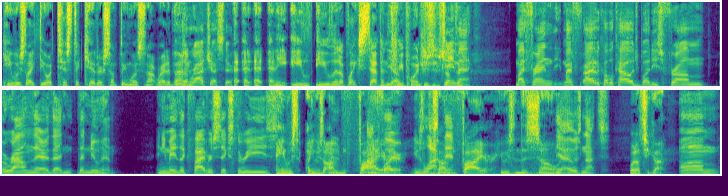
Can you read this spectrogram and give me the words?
He was like the autistic kid or something was not right about. It was in. Rochester. and, and, and he, he he lit up like seven Yep. three pointers or something. J-Mac. My friend, my I have a couple college buddies from around there that that knew him, and he made like five or six threes. He was he was on fire. On fire. He was locked on in. fire. He was in the zone. Yeah, it was nuts. What else you got? Um,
